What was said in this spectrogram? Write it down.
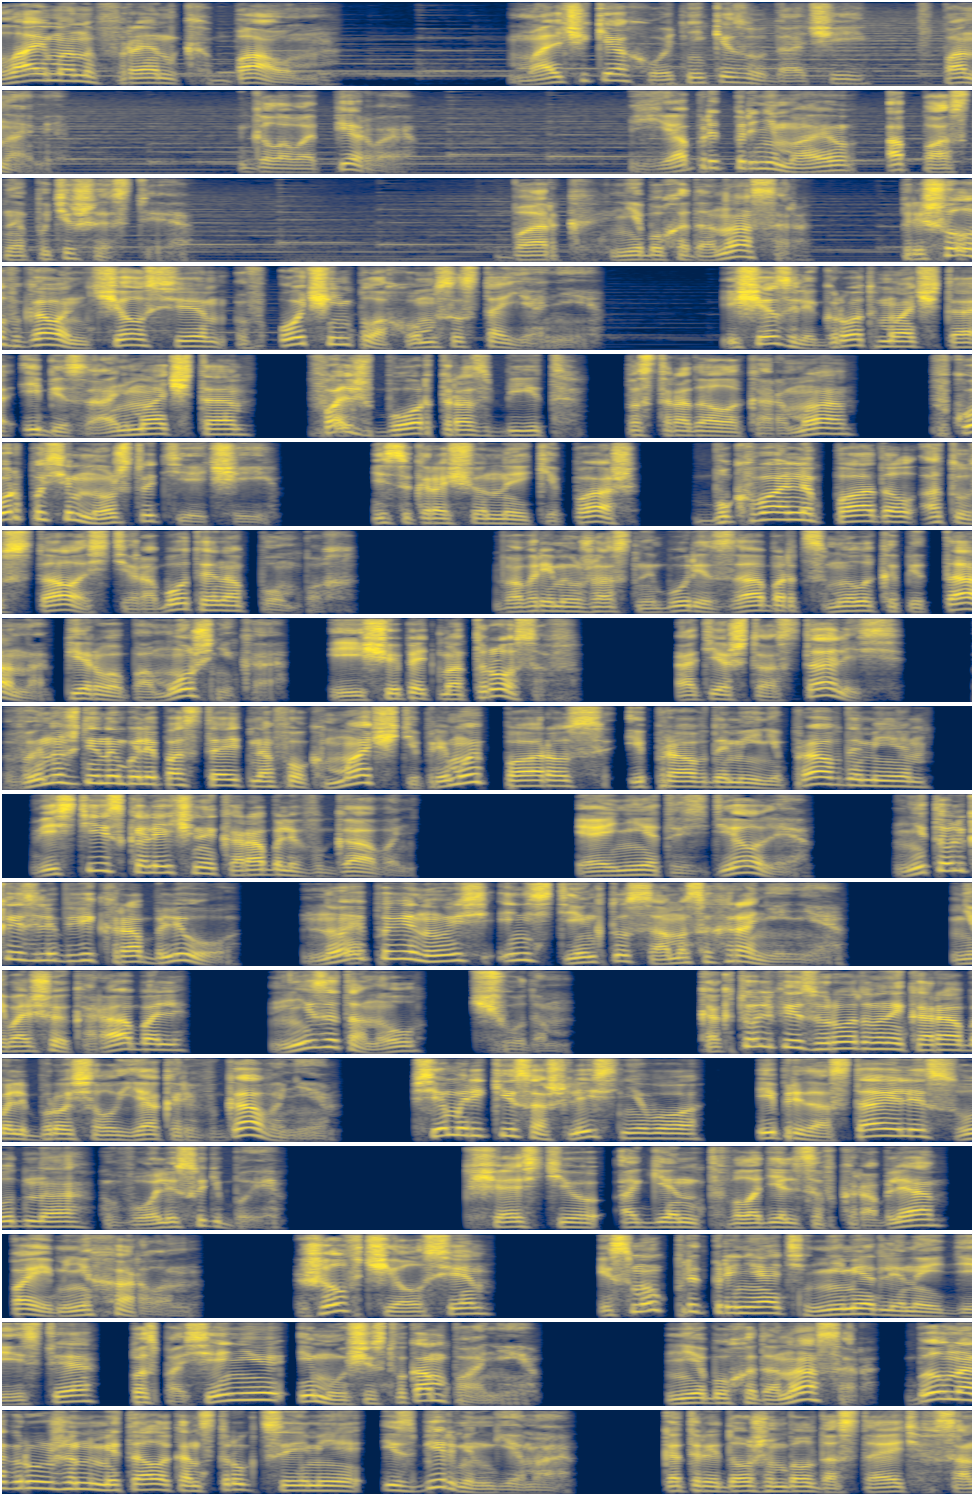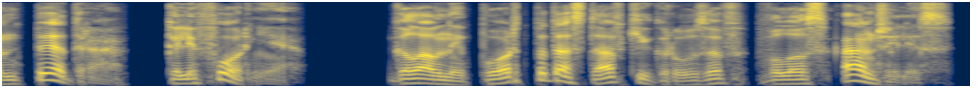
Лайман Фрэнк Баум. Мальчики-охотники за удачей в Панаме. Глава первая. Я предпринимаю опасное путешествие. Барк Небуходоносор пришел в гавань Челси в очень плохом состоянии. Исчезли грот-мачта и бизань-мачта, фальшборд разбит, пострадала корма, в корпусе множество течей, и сокращенный экипаж буквально падал от усталости, работая на помпах. Во время ужасной бури за борт смыло капитана, первого помощника и еще пять матросов, а те, что остались, вынуждены были поставить на фок-мачте прямой парус и правдами и неправдами вести искалеченный корабль в гавань. И они это сделали не только из любви к кораблю, но и повинуясь инстинкту самосохранения. Небольшой корабль не затонул чудом. Как только изуродованный корабль бросил якорь в гавани, все моряки сошли с него и предоставили судно воле судьбы. К счастью, агент владельцев корабля по имени Харлан жил в Челси и смог предпринять немедленные действия по спасению имущества компании. Небуходоносор был нагружен металлоконструкциями из Бирмингема, который должен был доставить в Сан-Педро, Калифорния, главный порт по доставке грузов в Лос-Анджелес.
